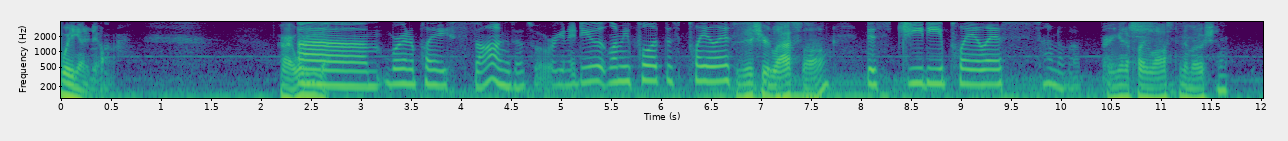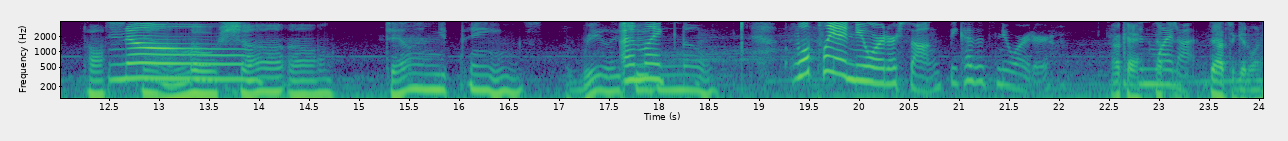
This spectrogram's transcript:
what are you gonna do? What are you gonna do? All right, what do you? Um, we're gonna play songs. That's what we're gonna do. Let me pull up this playlist. Is this your last song? This GD playlist. Son of a. Are you gonna play Lost in Emotion? Lost No. in Emotion, telling you things I really I'm should like- know. We'll play a New Order song because it's New Order. Okay, and why not? That's a good one.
